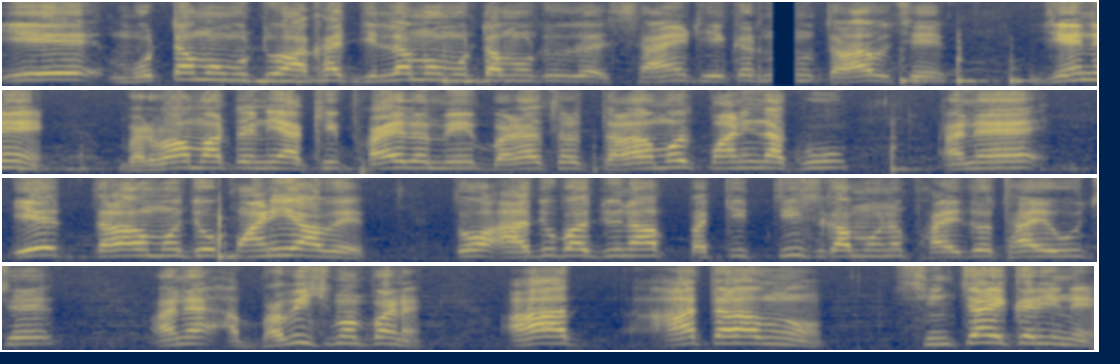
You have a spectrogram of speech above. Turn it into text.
એ મોટામાં મોટું, આખા જિલ્લામાં મોટા મોટું સાઠ એકરનું તળાવ છે. જેને ભરવા માટેની આખી ફાઇલ અમે બરાસર તળાવમાં જ પાણી નાખવું અને એ તળાવમાં જો પાણી આવે, તો આજુબાજુના પચીસ ત્રીસ ગામોનો ફાયદો થાય એવું છે. અને ભવિષ્યમાં પણ આ આ તળાવનો સિંચાઈ કરીને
